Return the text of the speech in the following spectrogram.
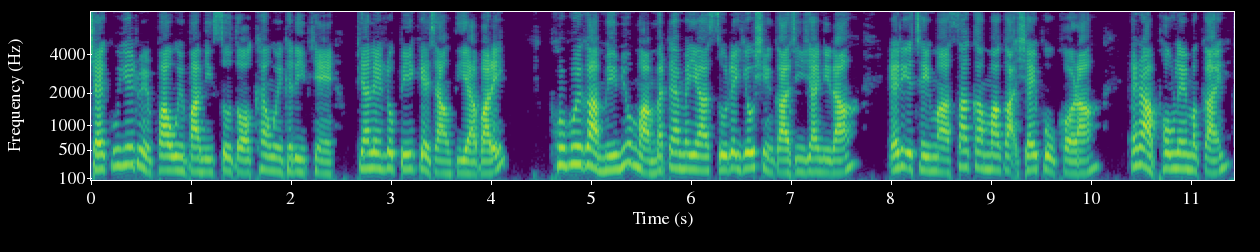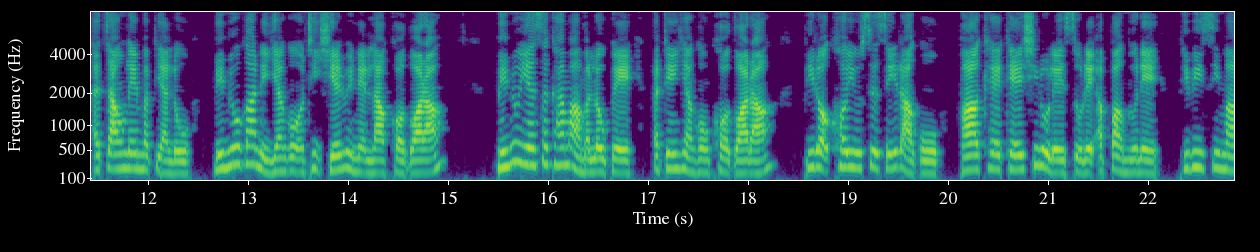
ရိုက်ကူးရေးတွင်ပါဝင်ပါမည်ဆိုသောခံဝင်ကတိဖြင့်ပြန်လည်လွှတ်ပေးခဲ့ကြောင်းသိရပါတယ်။ဖွေးဖွေးကမေမြို့မှာမတန်မယာဆိုတဲ့ရုပ်ရှင်ကားကြီးရိုက်နေတာ အဲ့ဒီအချိန်မှာစကမကရိုက်ဖို့ခေါ်တာအဲ့ဒါဖုံးလဲမကင်အကြောင်းလဲမပြန်လို့မိမျိုးကနေရန်ကုန်အထိရဲတွေနဲ့လာခေါ်သွားတာမိမျိုးရဲစခန်းမှာမလုပ်ဘဲအတင်းရန်ကုန်ခေါ်သွားတာပြီးတော့ခေါ်ယူစစ်ဆေးတာကိုဘာခဲခဲရှိလို့လဲဆိုတဲ့အပေါက်မျိုးနဲ့ BBC မှာ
